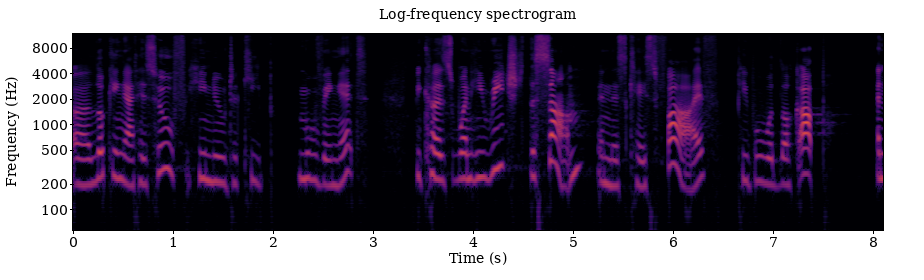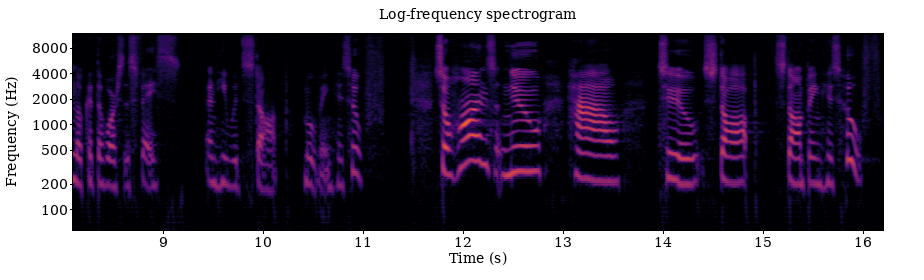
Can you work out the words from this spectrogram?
uh, looking at his hoof, he knew to keep moving it. Because when he reached the sum, in this case five, people would look up and look at the horse's face, and he would stop moving his hoof. So Hans knew how to stop stomping his hoof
